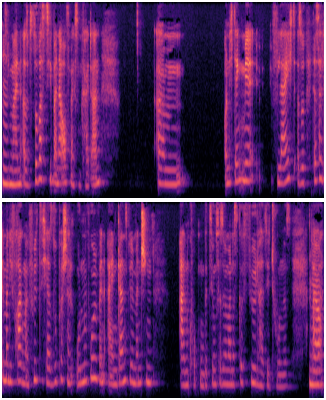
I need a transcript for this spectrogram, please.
die Mhm. meine, also sowas zieht meine Aufmerksamkeit an. Ähm, und ich denke mir, vielleicht, also das ist halt immer die Frage, man fühlt sich ja super schnell unwohl, wenn einen ganz viele Menschen angucken, beziehungsweise wenn man das Gefühl hat, sie tun es. Ja. Aber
